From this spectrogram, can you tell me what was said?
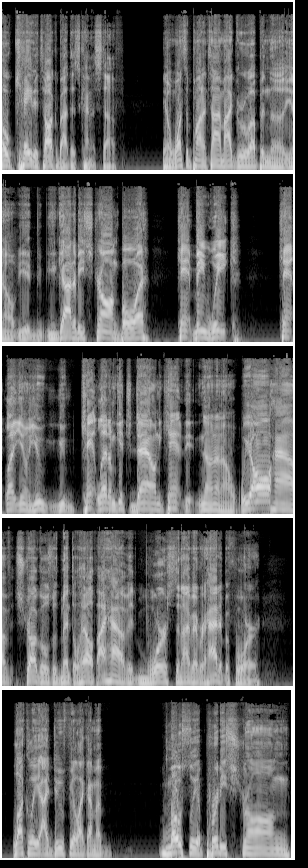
okay to talk about this kind of stuff. You know, once upon a time I grew up in the, you know, you you got to be strong, boy. Can't be weak can't let you know you you can't let them get you down you can't no no no we all have struggles with mental health i have it worse than i've ever had it before luckily i do feel like i'm a mostly a pretty strong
